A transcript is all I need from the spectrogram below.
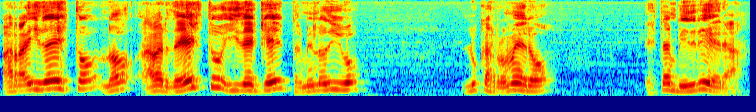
A raíz de esto, ¿no? A ver, de esto y de que, también lo digo, Lucas Romero está en vidriera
